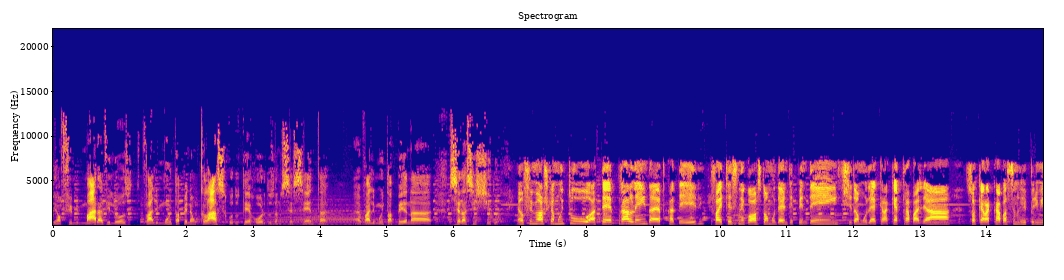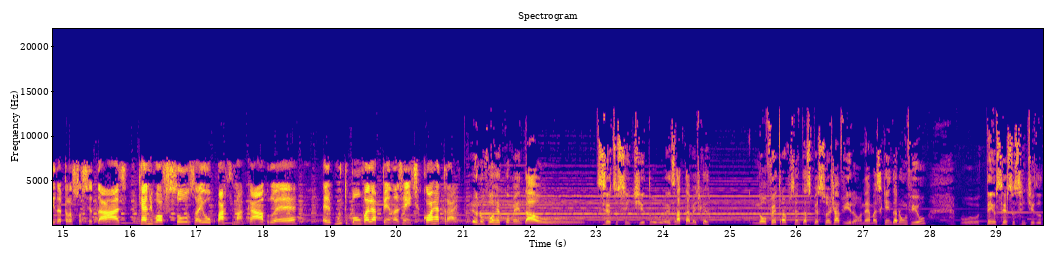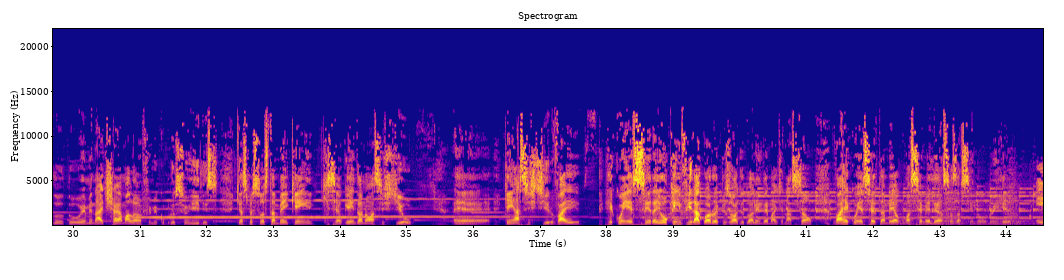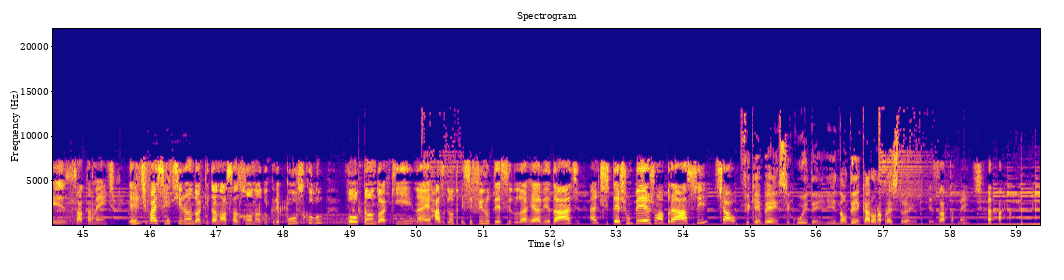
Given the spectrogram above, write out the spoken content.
E é um filme maravilhoso, vale muito a pena, é um clássico do terror dos anos 60 é, vale muito a pena ser assistido. É um filme, eu acho que é muito até para além da época dele. Vai ter esse negócio da mulher independente, da mulher que ela quer trabalhar, só que ela acaba sendo reprimida pela sociedade. Carnival of Souls aí, o Parque Macabro, é, é muito bom, vale a pena, gente. Corre atrás. Eu não vou recomendar o Sexto Sentido exatamente, porque 99% das pessoas já viram, né? Mas quem ainda não viu, o, tem o sexto sentido do, do M. Night Shyamalan, filme com o Bruce Willis, que as pessoas também, quem, que se alguém ainda não assistiu, é, quem assistir vai reconhecer aí, ou quem vir agora o episódio do Além da Imaginação, vai reconhecer também algumas semelhanças assim no, no, enredo. Exatamente. E a gente vai se retirando aqui da nossa zona do crepúsculo, voltando aqui, né, rasgando esse fino tecido da realidade. A gente deixa um beijo, um abraço e tchau. Fiquem bem, se cuidem e não deem carona para estranho. Exatamente.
